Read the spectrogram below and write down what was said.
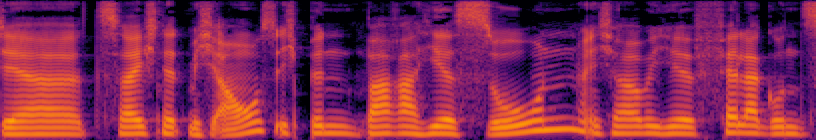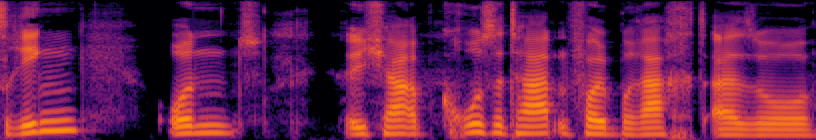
Der zeichnet mich aus. Ich bin Barahirs Sohn. Ich habe hier Felagunds Ring und ich habe große Taten vollbracht. Also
